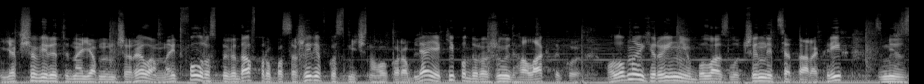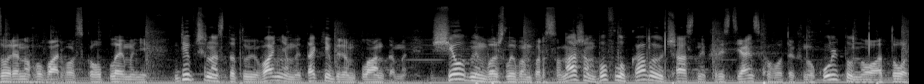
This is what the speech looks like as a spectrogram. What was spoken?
Якщо вірити наявним джерелам, Nightfall розповідав про пасажирів космічного корабля, які подорожують галактикою. Головною героїнею була злочинниця Тара Кріг з міжзоряного варварського племені, дівчина з татуюваннями та кіберімплантами. Ще одним важливим персонажем був лукавий учасник християнського технокульту Ноа Тот.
